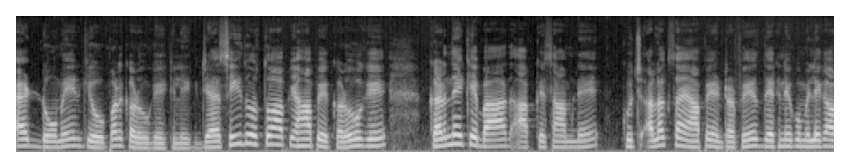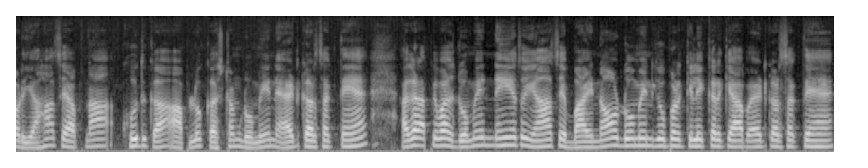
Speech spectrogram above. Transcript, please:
ऐड डोमेन के ऊपर करोगे क्लिक जैसे ही दोस्तों आप यहाँ पे करोगे, करने के बाद आपके सामने कुछ अलग सा यहाँ पे इंटरफेस देखने को मिलेगा और यहाँ से अपना खुद का आप लोग कस्टम डोमेन ऐड कर सकते हैं। अगर आपके पास डोमेन नहीं है तो यहाँ से बाय नाउ डोमेन के ऊपर क्लिक करके आप ऐड कर सकते हैं।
